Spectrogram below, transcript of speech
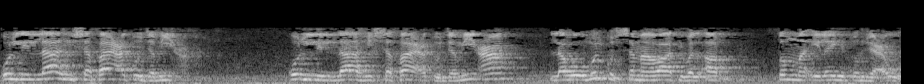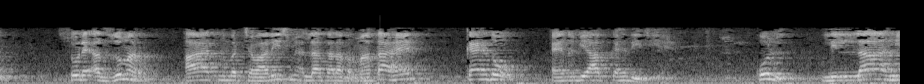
قل للہ شفاعت جمیعا قل للہ شفاعت جمیعا له ملک السماوات والارض ثم الیہ ترجعون۔ سورہ الزمر، آیت نمبر 44 میں اللہ تعالیٰ فرماتا ہے، کہہ دو، اے نبی آپ کہہ دیجیے۔ قل للہ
